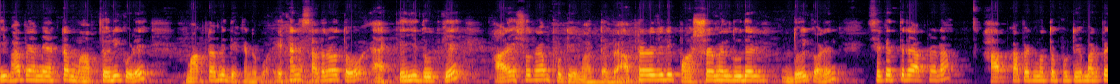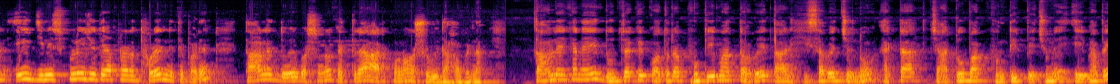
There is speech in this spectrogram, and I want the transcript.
এইভাবে আমি একটা মাপ তৈরি করে মাপটা আমি দেখে নেব। এখানে সাধারণত এক কেজি দুধকে আড়াইশো গ্রাম ফুটিয়ে মারতে হবে। আপনারা যদি পাঁচশো এম দুধের দই করেন, সেক্ষেত্রে আপনারা হাফ কাপের মতো ফুটিয়ে মারবেন। এই জিনিসগুলোই যদি আপনারা ধরে নিতে পারেন, তাহলে দই বসানোর ক্ষেত্রে আর কোনো অসুবিধা হবে না। তাহলে এখানে দুধটাকে কতটা ফুটিয়ে মারতে হবে, তার হিসাবের জন্য একটা চাটু বা খুন্তির পেছনে এইভাবে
